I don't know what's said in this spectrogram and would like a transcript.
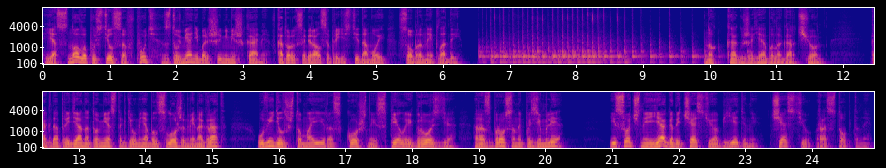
я снова пустился в путь с двумя небольшими мешками, в которых собирался принести домой собранные плоды. Но как же я был огорчен, когда, придя на то место, где у меня был сложен виноград, увидел, что мои роскошные спелые гроздья разбросаны по земле, и сочные ягоды частью объедены, частью растоптаны.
